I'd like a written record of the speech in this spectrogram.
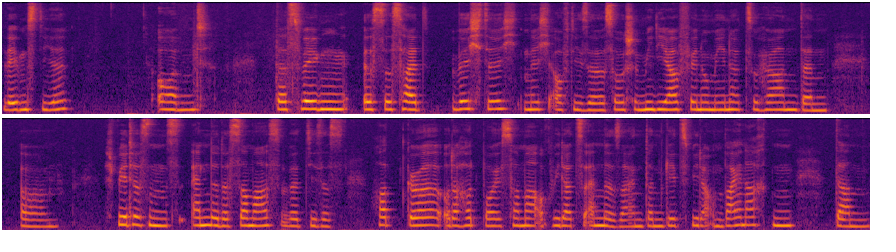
Lebensstil. Und deswegen ist es halt wichtig, nicht auf diese Social-Media-Phänomene zu hören, denn ähm, spätestens Ende des Sommers wird dieses Hot Girl oder Hot Boy Summer auch wieder zu Ende sein. Dann geht es wieder um Weihnachten, dann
